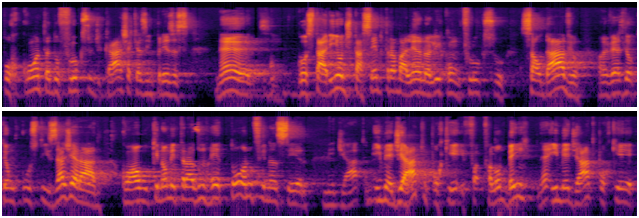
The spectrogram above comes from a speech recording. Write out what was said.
por conta do fluxo de caixa que as empresas né, gostariam de estar sempre trabalhando ali com um fluxo saudável, ao invés de eu ter um custo exagerado com algo que não me traz um retorno financeiro imediato, né? imediato, porque falou bem, né, imediato, porque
